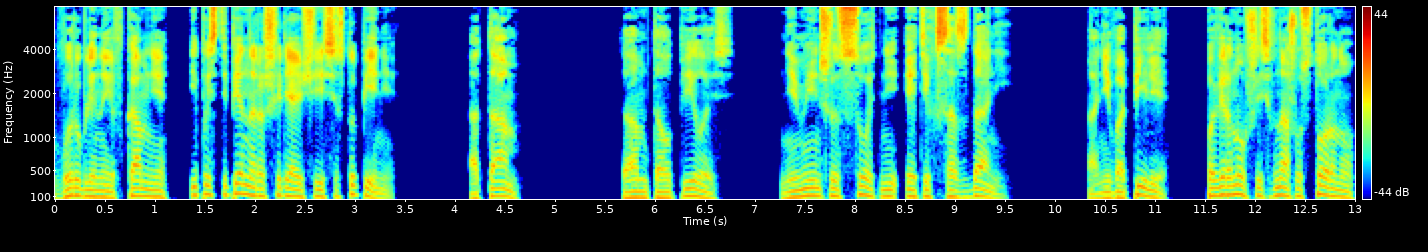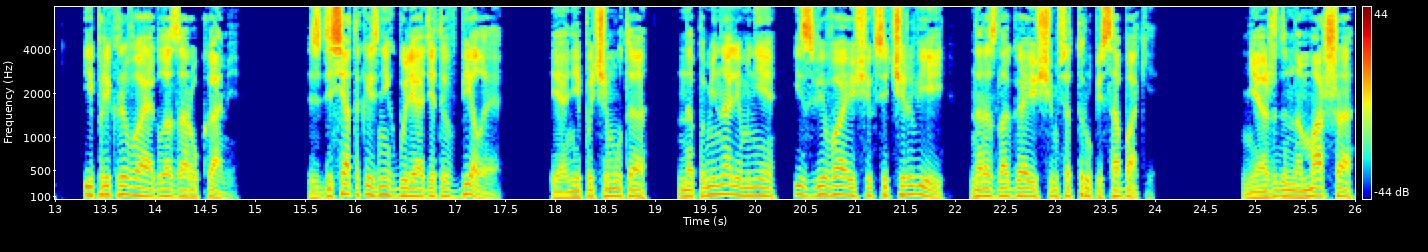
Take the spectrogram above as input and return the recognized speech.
вырубленные в камне и постепенно расширяющиеся ступени. А там, там толпилось не меньше сотни этих созданий. Они вопили, повернувшись в нашу сторону и прикрывая глаза руками. С десяток из них были одеты в белое, и они почему-то напоминали мне извивающихся червей на разлагающемся трупе собаки. Неожиданно Марша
